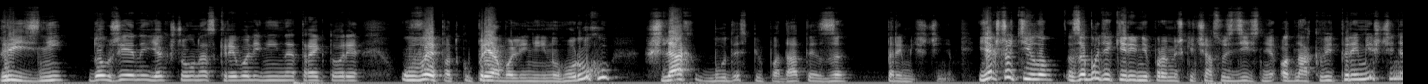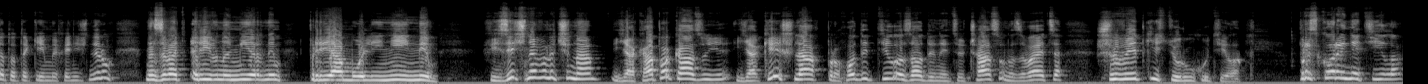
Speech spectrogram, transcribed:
різні довжини, якщо у нас криволінійна траєкторія. У випадку прямолінійного руху шлях буде співпадати з переміщенням. Якщо тіло за будь-які рівні проміжки часу здійснює однакові переміщення, то такий механічний рух називають рівномірним прямолінійним. Фізична величина, яка показує, який шлях проходить тіло за одиницю часу, називається швидкістю руху тіла. Прискорення тіла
